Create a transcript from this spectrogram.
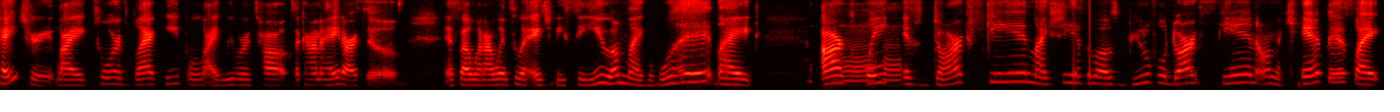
hatred like towards black people like we were taught to kind of hate ourselves and so when i went to an hbcu i'm like what like Our mm-hmm. queen is dark skin. Like she has the most beautiful dark skin on the campus. Like,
